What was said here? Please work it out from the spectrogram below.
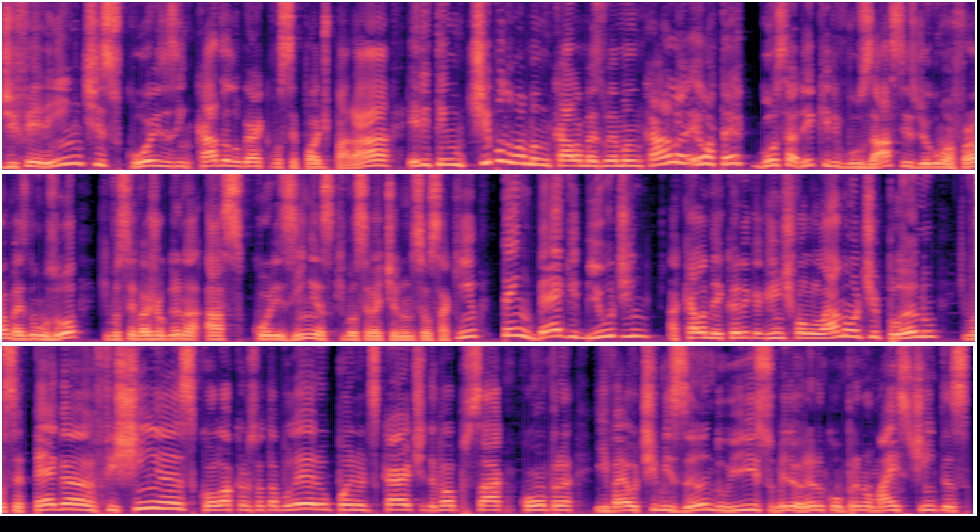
diferentes coisas em cada lugar que você pode parar. Ele tem um tipo de uma mancala, mas não é mancala. Eu até gostaria que ele usasse isso de alguma forma, mas não usou. Que você vai jogando as coresinhas que você vai tirando do seu saquinho. Tem bag building, aquela mecânica que a gente falou lá no altiplano, que você pega fichinhas, coloca no seu tabuleiro, põe no descarte, devolve pro saco, compra e vai otimizando isso, melhorando, comprando mais tintas,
